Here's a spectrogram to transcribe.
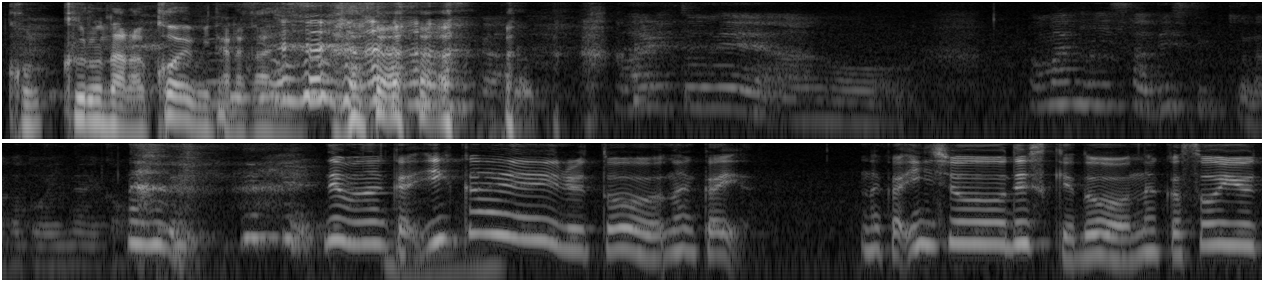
こ来るなら来いみたいな感じ。なんか割とねあのあまりサディスティックな方はいないかもしれない。でもなんか言い換えるとなんかなんか印象ですけどなんかそういっ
